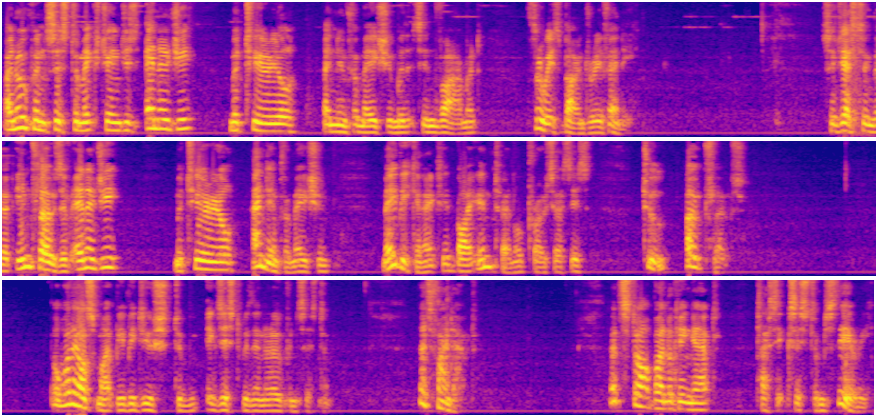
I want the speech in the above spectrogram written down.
An open system exchanges energy, material and information with its environment through its boundary, if any. Suggesting that inflows of energy, material and information may be connected by internal processes to outflows. But what else might be deduced to exist within an open system? Let's find out. Let's start by looking at classic systems theory.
